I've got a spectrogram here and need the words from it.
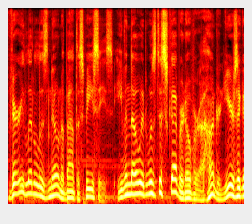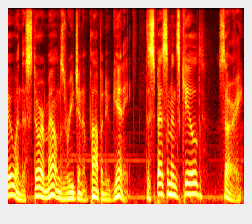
Very little is known about the species, even though it was discovered over a hundred years ago in the Star Mountains region of Papua New Guinea. The specimens killed, sorry,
